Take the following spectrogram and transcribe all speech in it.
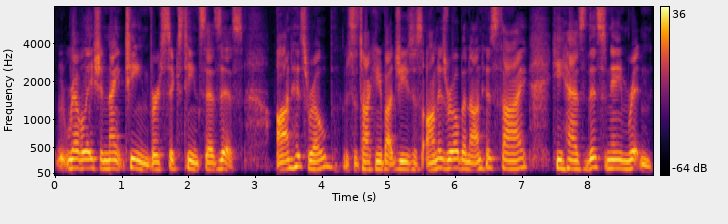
Revelation 19 verse 16 says this, on his robe, this is talking about Jesus, on his robe and on his thigh, he has this name written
